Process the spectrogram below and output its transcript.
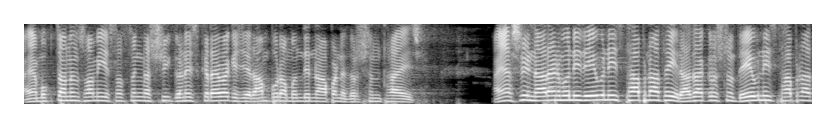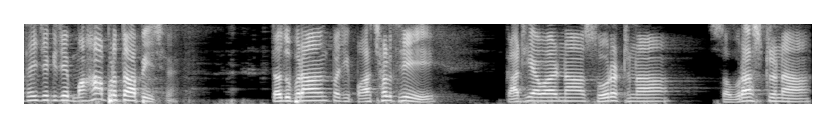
અહીંયા મુક્તાનંદ સ્વામીએ સત્સંગના શ્રી ગણેશ કરાવ્યા કે જે રામપુરા મંદિરના આપણને દર્શન થાય છે. અહીંયા શ્રી નારાયણ મુનિ દેવની સ્થાપના થઈ, રાધાકૃષ્ણ દેવની સ્થાપના થઈ છે કે જે મહાપ્રતાપી છે. તદુપરાંત પછી પાછળથી કાઠિયાવાડના, સોરઠના, સૌરાષ્ટ્રના,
